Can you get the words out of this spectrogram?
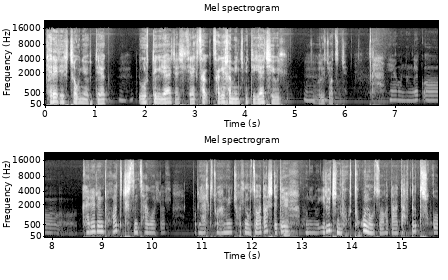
карьер хийх байгаа хүний хувьд яг өөртөө яаж ажил яг цагийнхаа менежментийг яаж хийвэл зүгээр гэж бодож байна. Яг үнэн яг карьерийн тухайд ч гэсэн цаг бол бүр яалтчгүй хамгийн чухал нөөц байгаа даа шүү дээ тий. Хүний нэг эргэж нөхөхгүй нөөц байгаа даа. Давтагдчихгүй,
